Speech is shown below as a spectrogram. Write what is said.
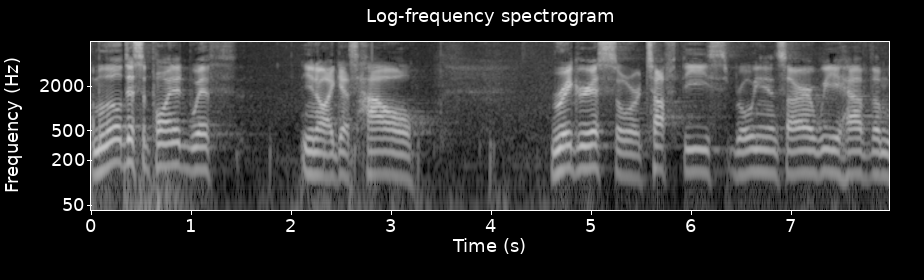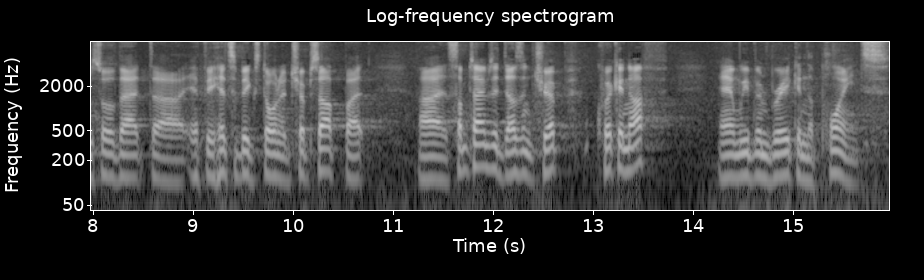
I'm a little disappointed with, you know, I guess how rigorous or tough these row units are. We have them so that uh, if it hits a big stone, it trips up, but uh, sometimes it doesn't trip quick enough, and we've been breaking the points.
